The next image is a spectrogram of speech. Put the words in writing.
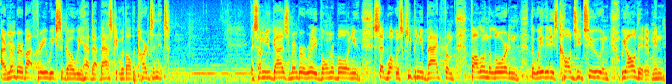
I remember about three weeks ago we had that basket with all the cards in it. And some of you guys remember really vulnerable, and you said what was keeping you back from following the Lord and the way that He's called you to. And we all did it. I mean,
